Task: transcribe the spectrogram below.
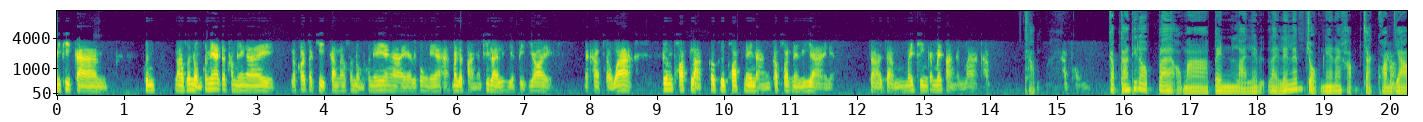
วิธีการคุณนางสนมคนเนี้ยจะทำยังไง แล้วก็จะกีดกันนางสนมคนนี้ยังไงอะไรพวกเนี้ยฮะมันจะต่างกันที่รายละเอียดปลีกย่อยนะครับ แต่ว่าเรื่องพล็อตหลักก็คือพล็อตในหนังกับพล็อตในนิยายเนี่ย จะจะไม่ทิ้งกันไม่ต่างกันมากครับ ครับ ครับผม กับการที่เราแปลออกมาเป็นหลายเล่มหลายเล่มจบเนี่ยนะครับ จากความครับยาว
